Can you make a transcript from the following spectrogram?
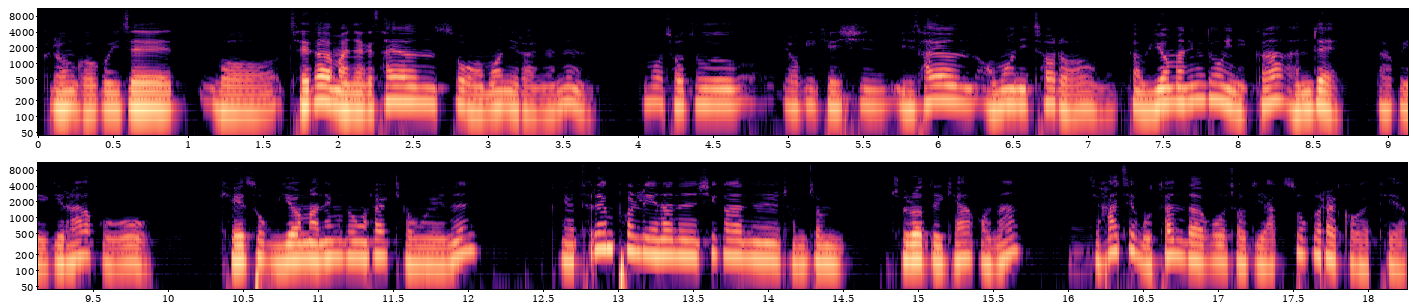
그런 거고 이제 뭐 제가 만약에 사연 속 어머니라면은 뭐 저도 여기 계신 이 사연 어머니처럼 일단 위험한 행동이니까 안 돼라고 얘기를 하고 계속 위험한 행동을 할 경우에는 그냥 트램펄린 하는 시간을 점점 줄어들게 하거나 이제 하지 못한다고 저도 약속을 할 것 같아요.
